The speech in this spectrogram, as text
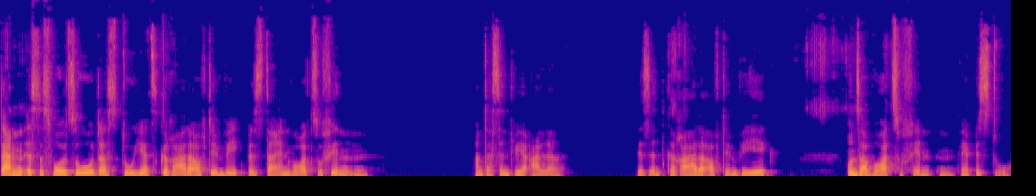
dann ist es wohl so, dass du jetzt gerade auf dem Weg bist, dein Wort zu finden. Und das sind wir alle. Wir sind gerade auf dem Weg, unser Wort zu finden. Wer bist du?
